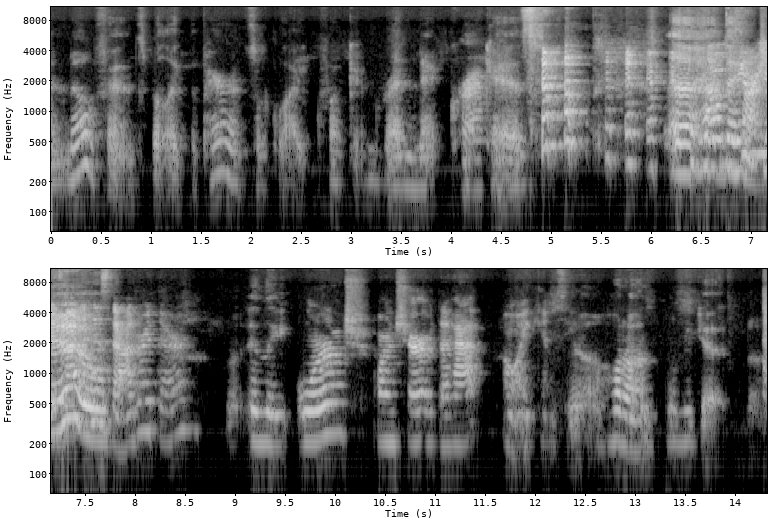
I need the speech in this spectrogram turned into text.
And no offense, but like the parents look like fucking redneck crackheads. Uh, I'm they sorry, do is that his dad right there? In the orange. Orange shirt with the hat. Oh, I can't see. Yeah, hold on. Let me get. Uh, I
